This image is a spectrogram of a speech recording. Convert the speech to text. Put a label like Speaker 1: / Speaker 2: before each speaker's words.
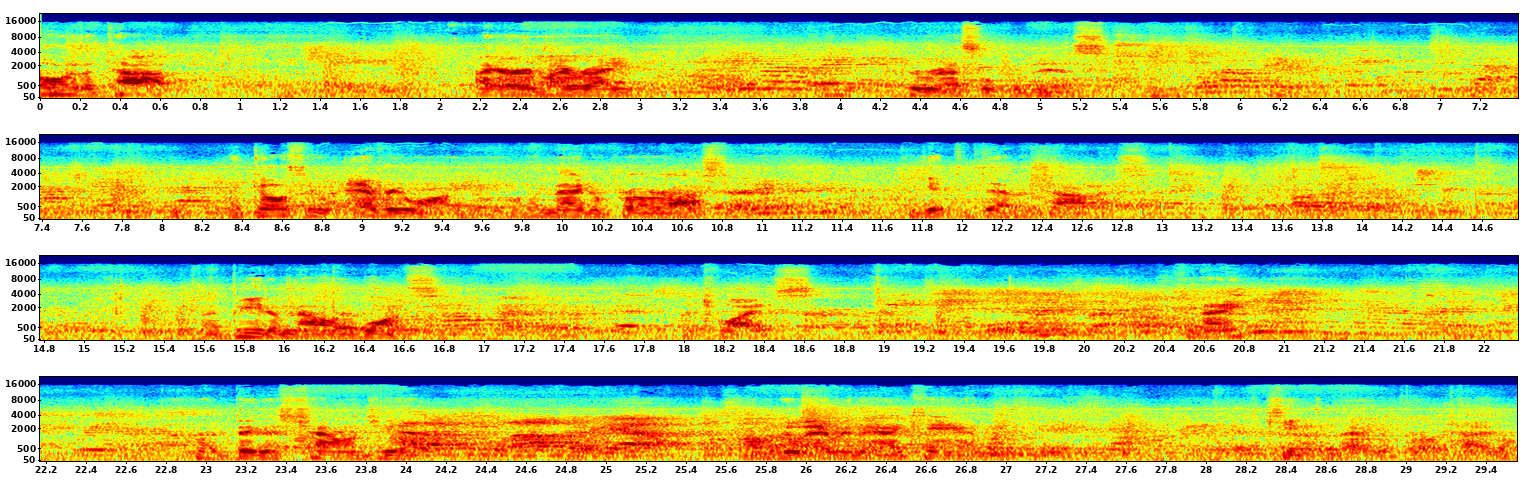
Speaker 1: over the top. I earned my right to wrestle for this. I go through everyone on the Magnum Pro roster to get to Devin Thomas. I beat him only once, but twice. Tonight, my biggest challenge yet. I'll do everything I can keep the Magnum Pro title.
